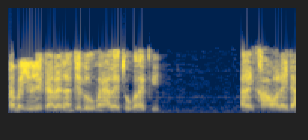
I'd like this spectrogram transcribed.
ถ้าไม่อยู่ด้วยกันแล้วท่านจะรู้ไหมอะไรถูกอะไรผิด อะไรขาวอะไรด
